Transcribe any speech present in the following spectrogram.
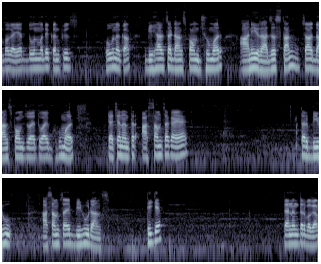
बघा या दोनमध्ये कन्फ्यूज होऊ नका. बिहारचा डान्स फॉर्म झुमर आणि राजस्थानचा डान्स फॉर्म जो आहे तो आहे घुमर. त्याच्यानंतर आसामचा काय आहे? तर बिहू आसामचा आहे बिहू डान्स. ठीक आहे? त्यानंतर बघा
